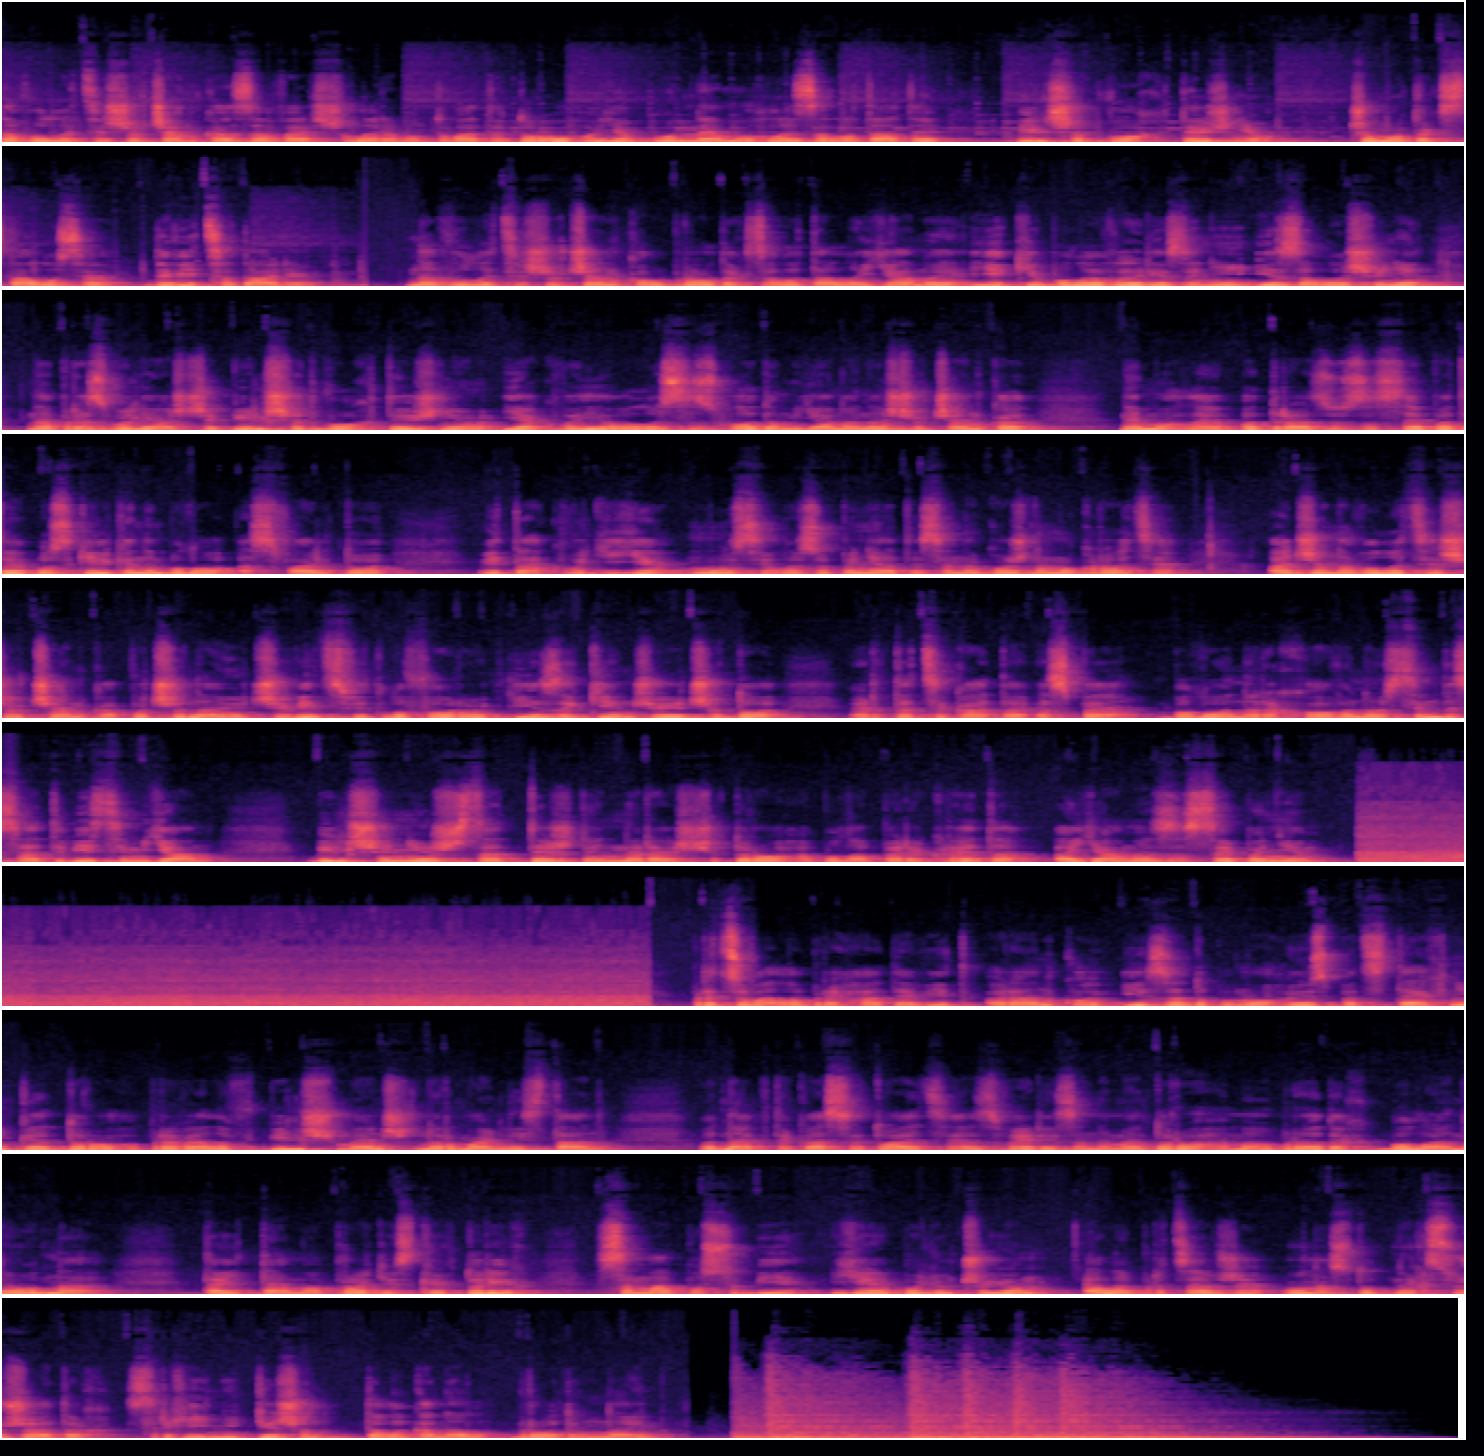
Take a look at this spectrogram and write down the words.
На вулиці Шевченка завершили ремонтувати дорогу, яку не могли залатати більше двох тижнів. Чому так сталося? Дивіться далі. На вулиці Шевченка у бродах залатали ями, які були вирізані і залишені на призволяще більше двох тижнів. Як виявилося згодом, ями на Шевченка не могли одразу засипати, оскільки не було асфальту. Відтак водії мусили зупинятися на кожному кроці, адже на вулиці Шевченка, починаючи від світлофору і закінчуючи до РТЦК та СП, було нараховано 78 ям. Більше ніж за тиждень нарешті дорога була перекрита, а ями засипані. Працювала бригада від ранку і за допомогою спецтехніки дорогу привели в більш-менш нормальний стан. Однак така ситуація з вирізаними дорогами у бродах була не одна. Та й тема бродівських доріг сама по собі є болючою. Але про це вже у наступних сюжетах. Сергій Нікішин, телеканал Броди Онлайн.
